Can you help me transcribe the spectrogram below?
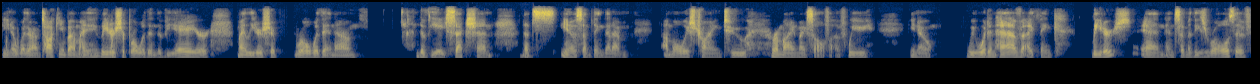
you know, whether I'm talking about my leadership role within the VA or my leadership role within um, the VA section, that's you know something that I'm I'm always trying to remind myself of. We, you know, we wouldn't have, I think, leaders and and some of these roles if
